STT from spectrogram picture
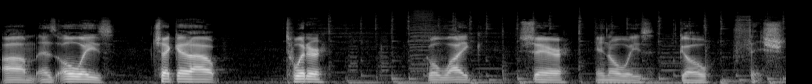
Um, as always, check it out. Twitter. Go like, share, and always go fish.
